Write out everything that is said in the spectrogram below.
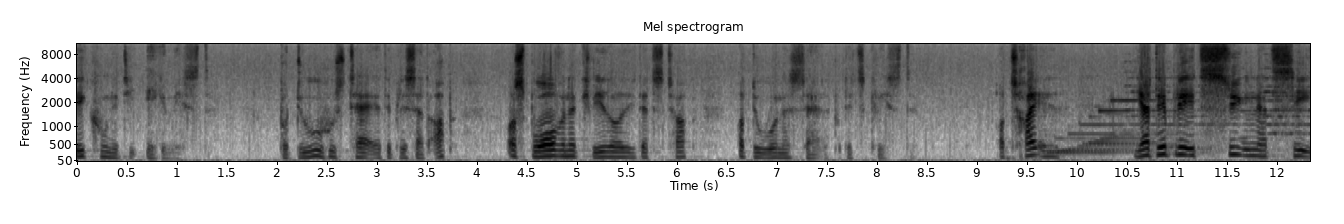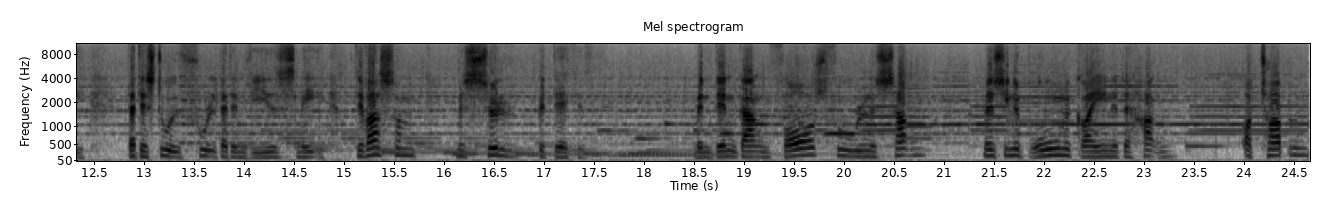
Det kunne de ikke miste. På duehustaget det blev sat op, og sporvene kvidrede i dets top, og duerne sad på dets kviste. Og træet, ja, det blev et syn at se, da det stod fuldt af den hvide sne. Det var som med sølv bedækket. Men dengang forårsfuglene sang, med sine brune grene det hang, og toppen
